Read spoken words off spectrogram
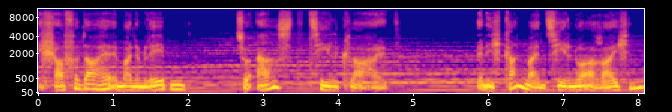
Ich schaffe daher in meinem Leben zuerst Zielklarheit, denn ich kann mein Ziel nur erreichen,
